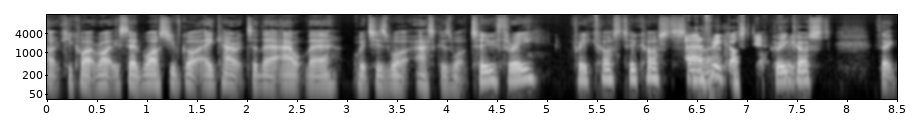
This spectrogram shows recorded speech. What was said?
like you quite rightly said, whilst you've got a character there out there, which is what Asuka's what two, three, three cost, two costs, uh, three cost, yeah, three, three cost that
